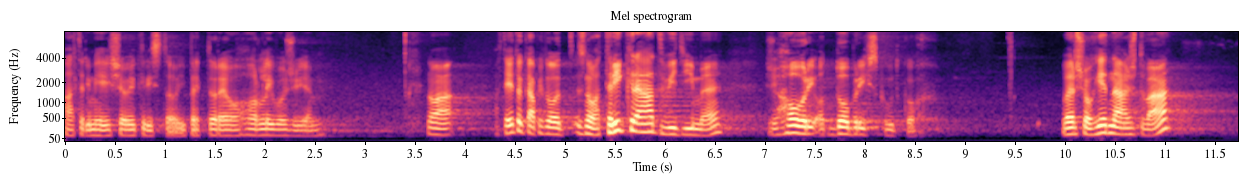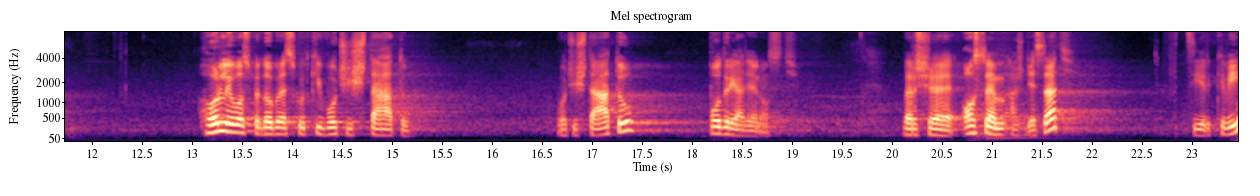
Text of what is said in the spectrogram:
patrí Ježišovi Kristovi, pre ktorého horlivo žijem. No a v tejto kapitole znova trikrát vidíme, že hovorí o dobrých skutkoch. Veršoch 1 až 2 horlivosť pre dobré skutky voči štátu. Voči štátu podriadenosť. Verše 8 až 10 v církvi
